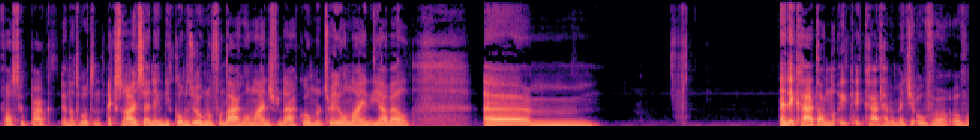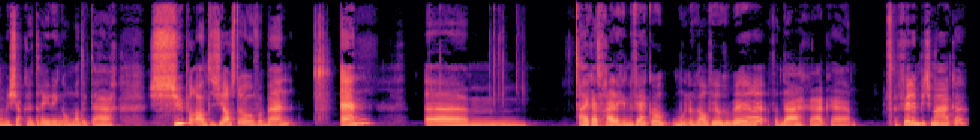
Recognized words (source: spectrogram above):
vastgepakt. En dat wordt een extra uitzending. Die komt dus ook nog vandaag online. Dus vandaag komen er twee online. Jawel. Um, en ik ga het dan ik, ik ga het hebben met je over, over mijn chakra training, omdat ik daar super enthousiast over ben. En um, hij gaat vrijdag in de verkoop. Moet nog wel veel gebeuren. Vandaag ga ik uh, filmpjes maken.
